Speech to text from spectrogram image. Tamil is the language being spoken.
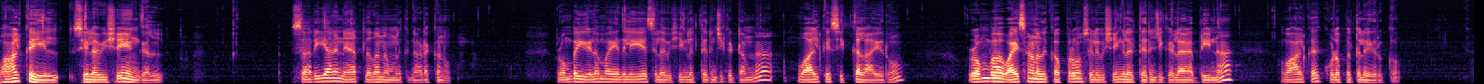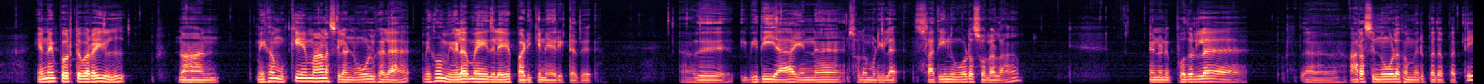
வாழ்க்கையில் சில விஷயங்கள் சரியான நேரத்தில் தான் நம்மளுக்கு நடக்கணும். ரொம்ப இளம் வயதிலேயே சில விஷயங்களை தெரிஞ்சுக்கிட்டோம்னா வாழ்க்கை சிக்கலாயிரும் ரொம்ப வயசானதுக்கப்புறம் சில விஷயங்களை தெரிஞ்சுக்கல அப்படின்னா வாழ்க்கை குழப்பத்தில் இருக்கும். என்னை பொறுத்தவரையில் நான் மிக முக்கியமான சில நூல்களை மிகவும் இளம் வயதிலேயே படிக்க நேரிட்டது. அது விதியா என்ன சொல்ல முடியல. சதின்னு கூட சொல்லலாம். என்னுடைய முதல்ல அரசு நூலகம் இருப்பதை பற்றி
